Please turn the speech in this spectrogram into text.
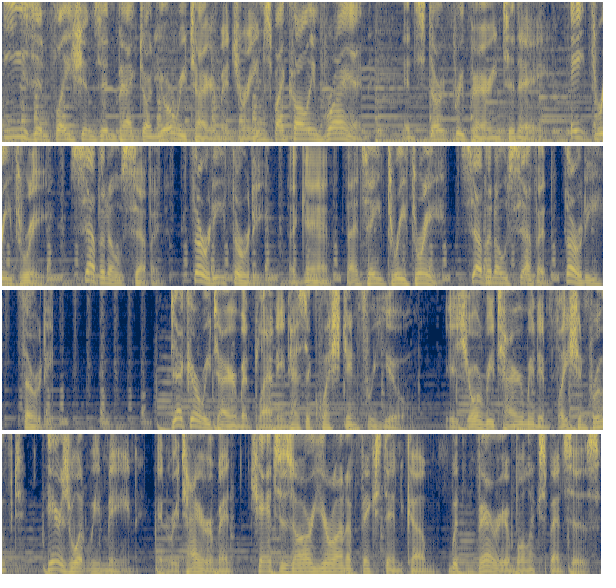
Ease inflation's impact on your retirement dreams by calling Brian and start preparing today. 833 707 3030. Again, that's 833 707 3030. Decker Retirement Planning has a question for you. Is your retirement inflation proofed? Here's what we mean. In retirement, chances are you're on a fixed income with variable expenses.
